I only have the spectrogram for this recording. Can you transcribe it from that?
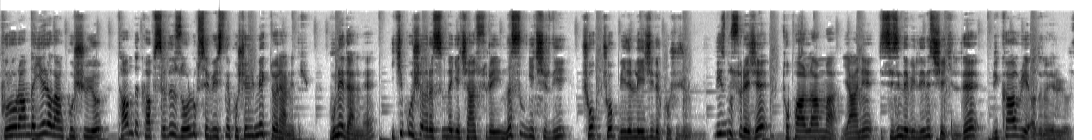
programda yer alan koşuyu tam da kapsadığı zorluk seviyesinde koşabilmek de önemlidir. Bu nedenle iki koşu arasında geçen süreyi nasıl geçirdiği çok çok belirleyicidir koşucunun. Biz bu sürece toparlanma yani sizin de bildiğiniz şekilde recovery adını veriyoruz.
